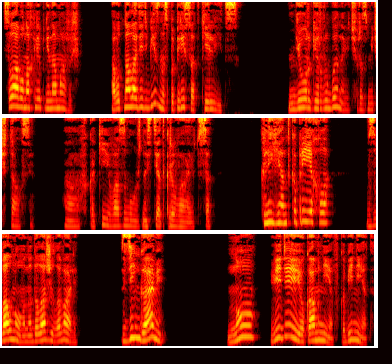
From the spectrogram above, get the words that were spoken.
Славу на хлеб не намажешь. А вот наладить бизнес по пересадке лиц. Георгий Рубенович размечтался. Ах, какие возможности открываются! Клиентка приехала, взволнованно доложила Валя. С деньгами? Ну, веди ее ко мне в кабинет.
